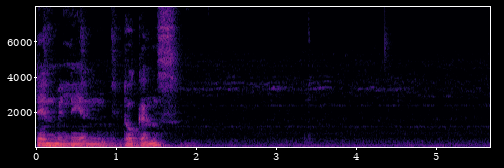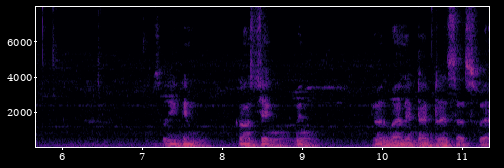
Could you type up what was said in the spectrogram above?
10 million tokens so you can cross check with your wallet address as well.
